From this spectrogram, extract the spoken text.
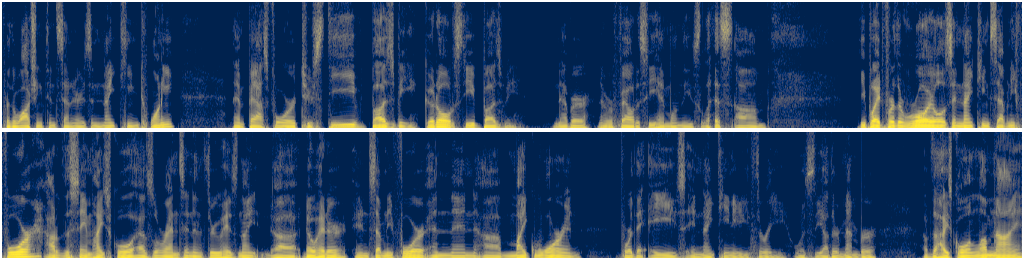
for the Washington Senators in 1920. Then fast forward to Steve Busby, good old Steve Busby. Never, never fail to see him on these lists. Um, he played for the Royals in 1974 out of the same high school as Lorenzen and threw his uh, no hitter in 74. And then uh, Mike Warren for the A's in 1983 was the other member of the high school alumni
